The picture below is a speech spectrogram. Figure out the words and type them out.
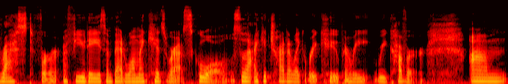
rest for a few days in bed while my kids were at school so that I could try to like recoup and re- recover. Um,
